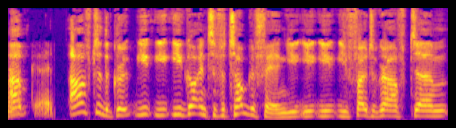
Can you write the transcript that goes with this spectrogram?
Um, After the group, you, you, you got into photography and you, you, you photographed um,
